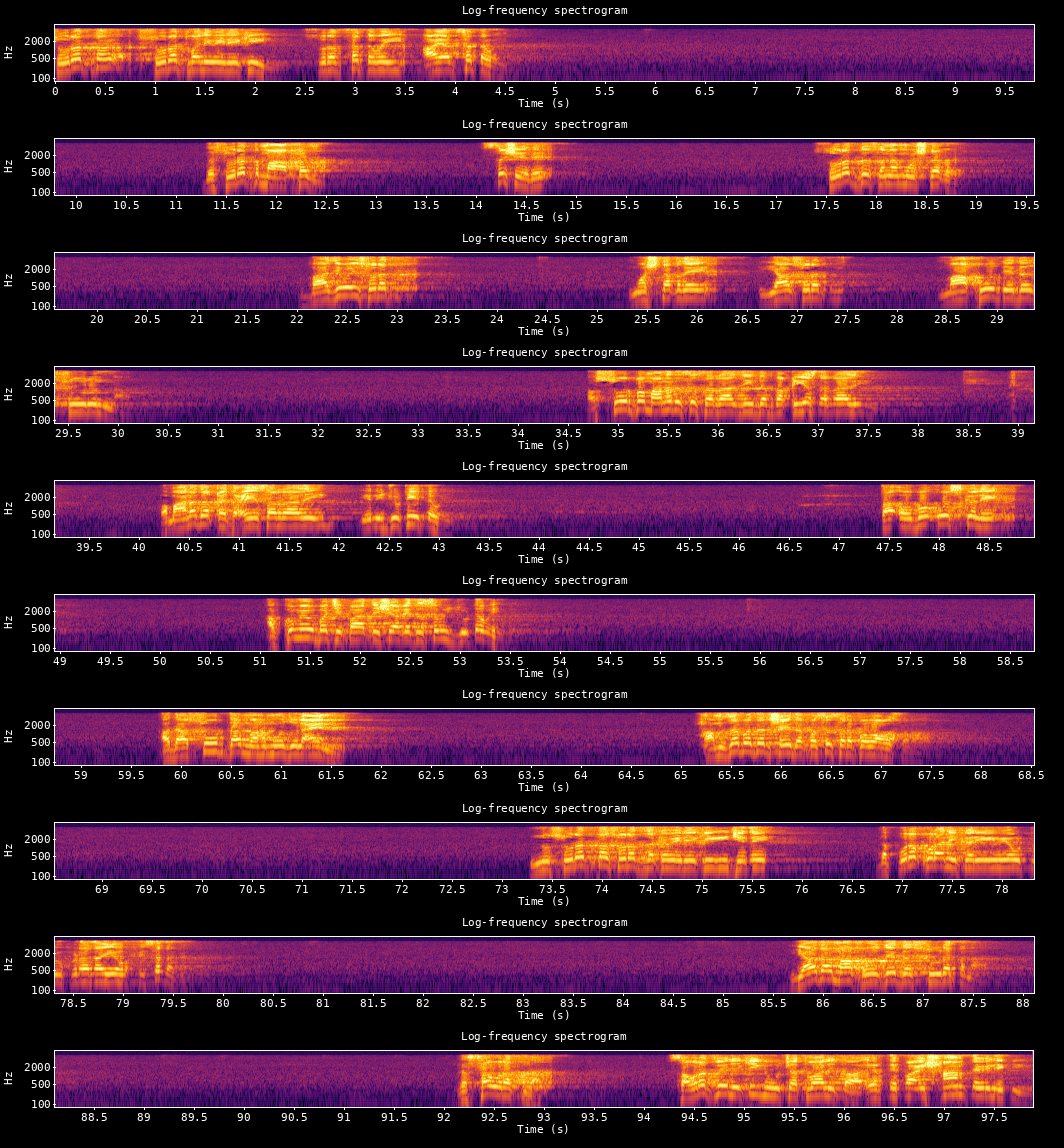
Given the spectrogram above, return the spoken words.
سورت سورت ولې ویلې کی سورت ستوي آیات ستوي د سورت ماخذ څه شه ده سورت د سنا مشتق ده بازی وی سورت مشتق دی یا صورت ماخوذ دی د سورن او سور په معنی د سر راضی د بقیه سر راضی په معنی د قطعی سر راضی یعنی جټی ته وي تا او بو اوس کله او کومه او بچ پاتې شغه د سوي جوټه وي ادا سور د محمود العين حمزه بدل شي د پس سره په واو سره نو صورت ته صورت زکوي لیکيږي چې ده د پوره قران کریم یو ټوکړه دا یو حصہ ده یادا ما خوز دے د صورتنا د صورتنا صورت وی لیکي او چتوالی تا ارتفاع شان ته وی لیکي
